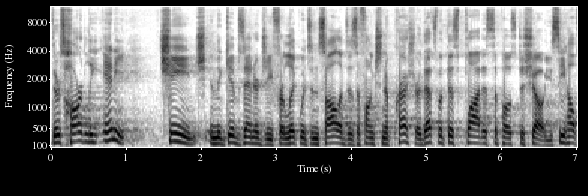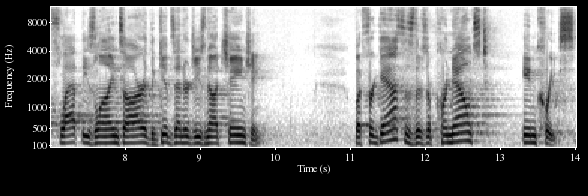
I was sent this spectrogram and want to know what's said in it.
There's hardly any change in the Gibbs energy for liquids and solids as a function of pressure. That's what this plot is supposed to show. You see how flat these lines are? The Gibbs energy is not changing. But for gases, there's a pronounced increase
